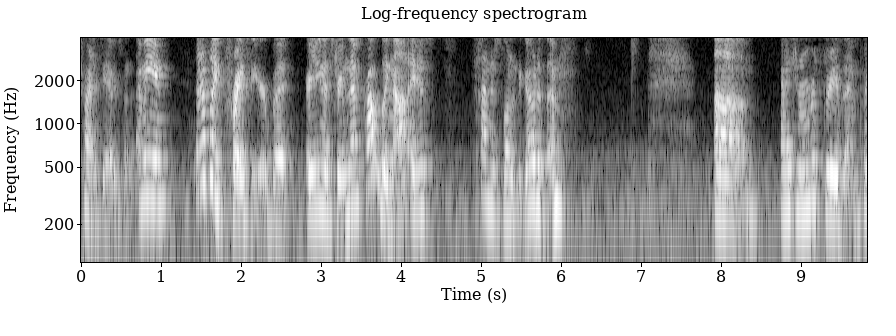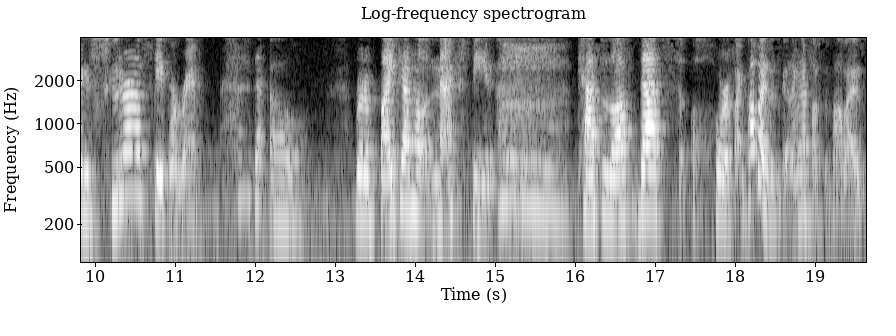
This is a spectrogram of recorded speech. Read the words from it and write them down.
trying to see how expensive. I mean, they're definitely pricier, but are you gonna stream them? Probably not. I just kind of just wanted to go to them. Um, I can remember three of them. Putting a scooter on a skateboard ramp. How did that? Oh, rode a bike downhill at max speed. Casts off. That's horrifying. Popeyes is good. I mean, I fucks with Popeyes.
